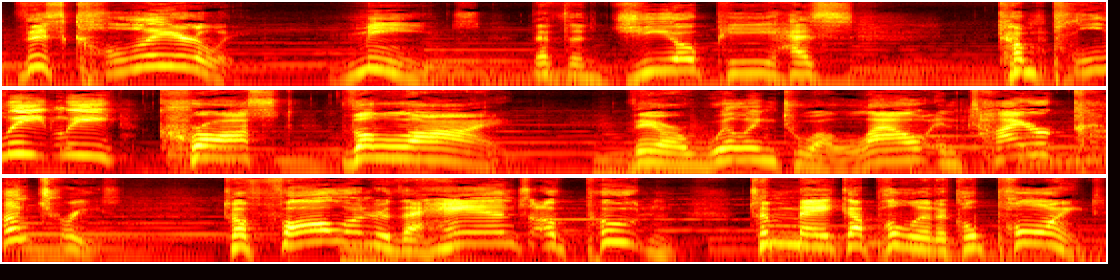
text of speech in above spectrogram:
This clearly means that the GOP has completely crossed the line. They are willing to allow entire countries to fall under the hands of Putin to make a political point.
